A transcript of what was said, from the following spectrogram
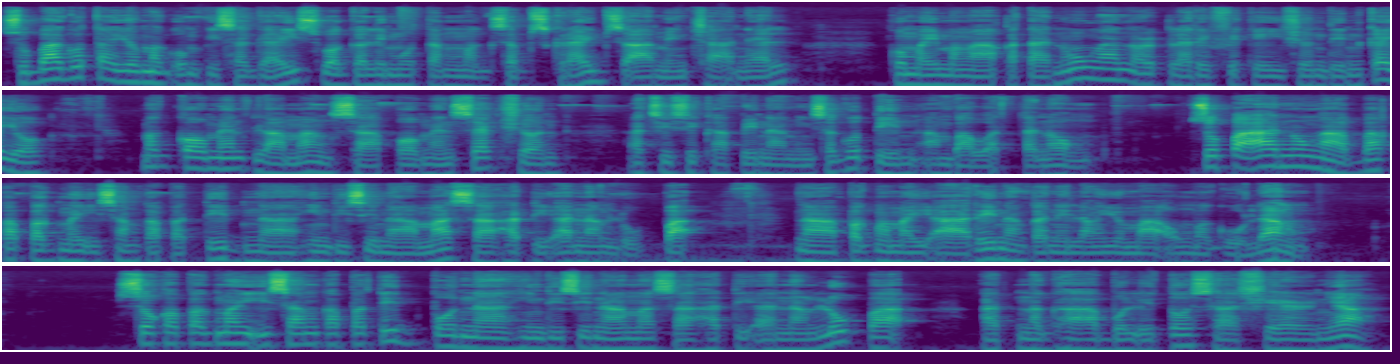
So bago tayo mag-umpisa guys, huwag kalimutang mag-subscribe sa aming channel. Kung may mga katanungan or clarification din kayo, mag-comment lamang sa comment section at sisikapin naming sagutin ang bawat tanong. So paano nga ba kapag may isang kapatid na hindi sinama sa hatian ng lupa na pagmamayari ng kanilang yumaong magulang? So kapag may isang kapatid po na hindi sinama sa hatian ng lupa at naghahabol ito sa share niya,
